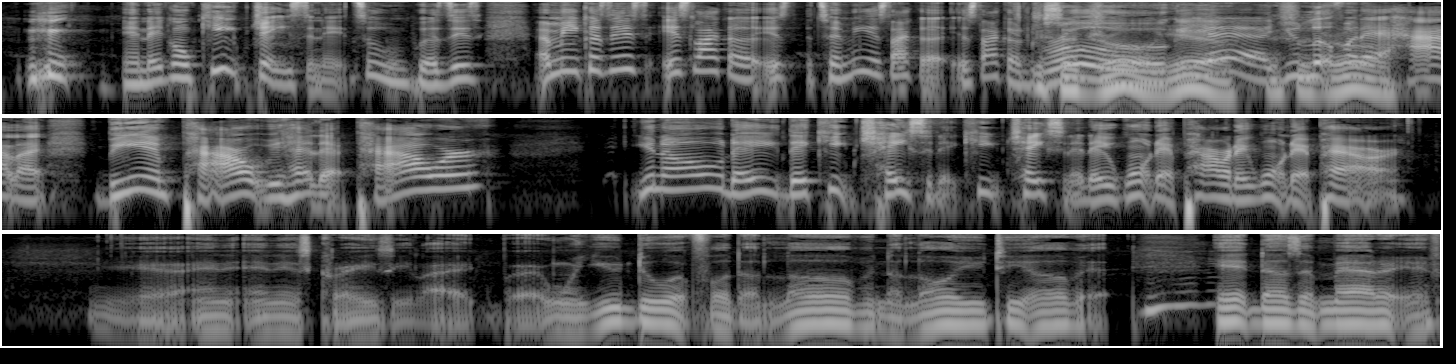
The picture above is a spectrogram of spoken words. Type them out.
and they gonna keep chasing it too. Because it's, I mean, because it's it's like a, it's to me, it's like a, it's like a It's a drug. drug, yeah. You look for that high, like being power. We had that power. You know, they they keep chasing it, keep chasing it. They want that power. They want that power. Yeah, and, and it's crazy. Like, but when you do it for the love and the loyalty of it, Mhm. it doesn't matter if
